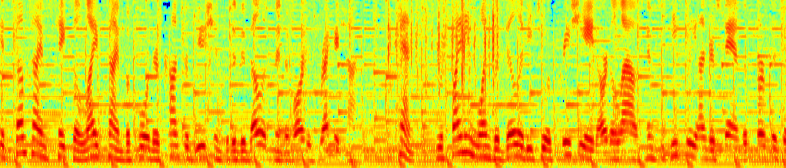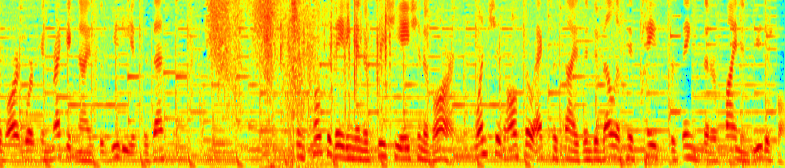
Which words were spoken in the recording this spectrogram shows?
It sometimes takes a lifetime before their contribution to the development of art is recognized. Hence, refining one's ability to appreciate art allows him to deeply understand the purpose of artwork and recognize the beauty it possesses. In cultivating an appreciation of art, one should also exercise and develop his taste for things that are fine and beautiful.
